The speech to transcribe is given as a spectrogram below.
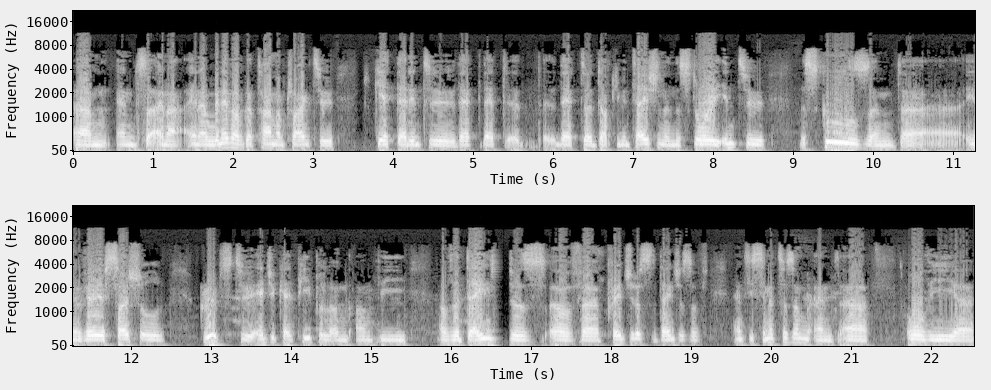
Um, and so, and I, and I, whenever I've got time, I'm trying to get that into that that uh, that uh, documentation and the story into the schools and uh, you know various social groups to educate people on on the of the dangers of uh, prejudice, the dangers of anti-Semitism, and uh, all the, uh,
